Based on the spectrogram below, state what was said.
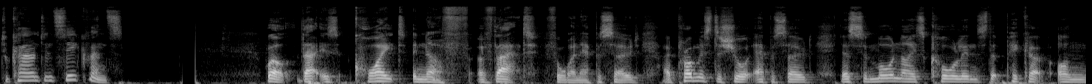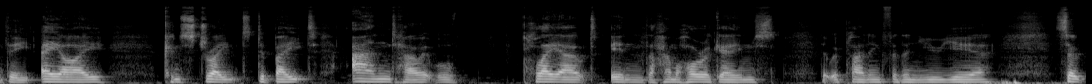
to count in sequence. Well, that is quite enough of that for one episode. I promised a short episode. There's some more nice call ins that pick up on the AI constraint debate and how it will play out in the Hammer Horror games that we're planning for the new year. So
